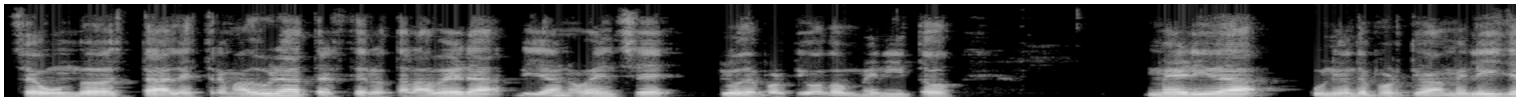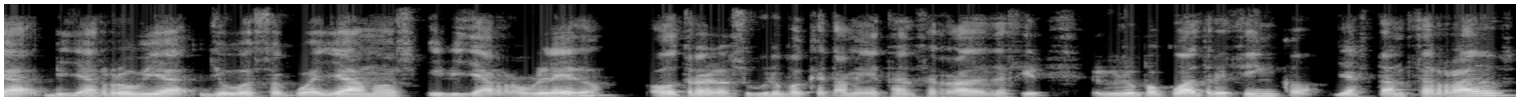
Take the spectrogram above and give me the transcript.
Segundo está el Extremadura, tercero Talavera, Villanovense, Club Deportivo Don Benito, Mérida, Unión Deportiva Melilla, Villarrubia, Yugo Socuellamos y Villarrobledo, otro de los subgrupos que también están cerrados. Es decir, el grupo 4 y 5 ya están cerrados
